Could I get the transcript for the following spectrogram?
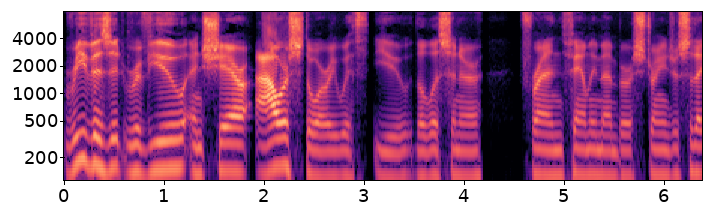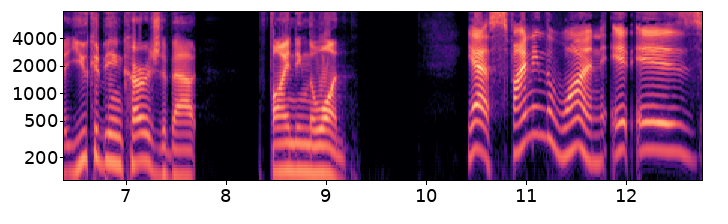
revisit, review, and share our story with you, the listener, friend, family member, stranger, so that you could be encouraged about finding the one. Yes, finding the one. It is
